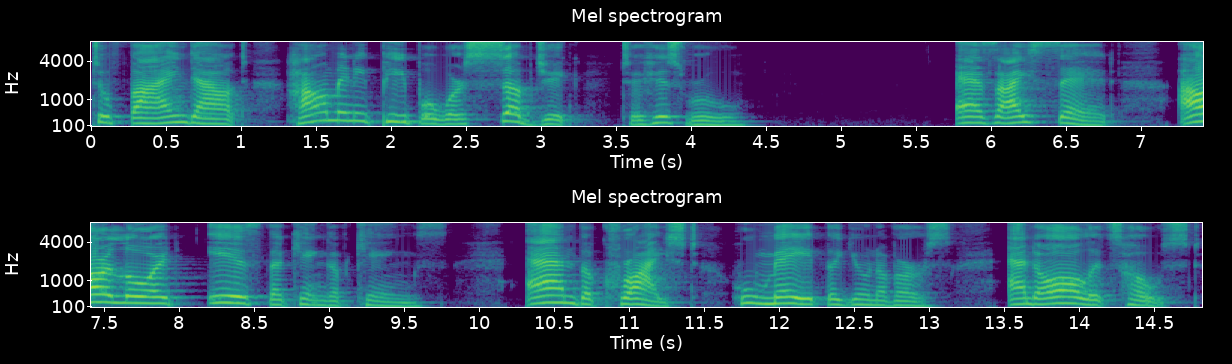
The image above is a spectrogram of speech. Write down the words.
to find out how many people were subject to his rule. As I said, our Lord is the King of Kings and the Christ who made the universe and all its host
